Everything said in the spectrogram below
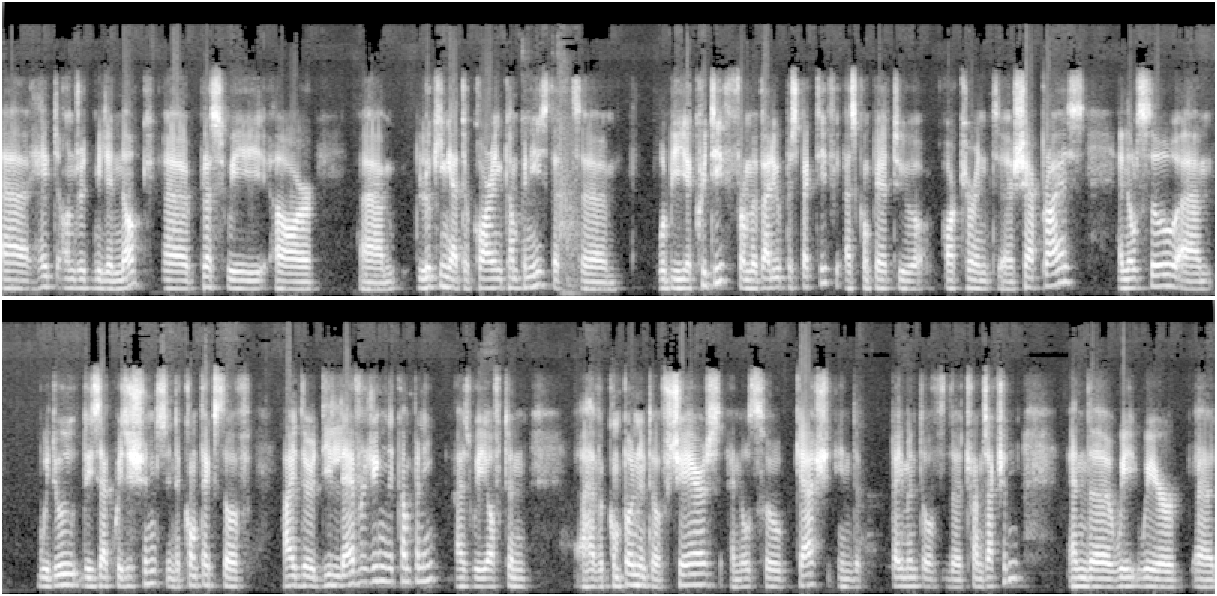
uh, 800 million NOK. Uh, plus, we are um, looking at acquiring companies that um, will be accretive from a value perspective as compared to our current uh, share price. And also, um, we do these acquisitions in the context of either deleveraging the company, as we often have a component of shares and also cash in the payment of the transaction. And uh, we, we are uh,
